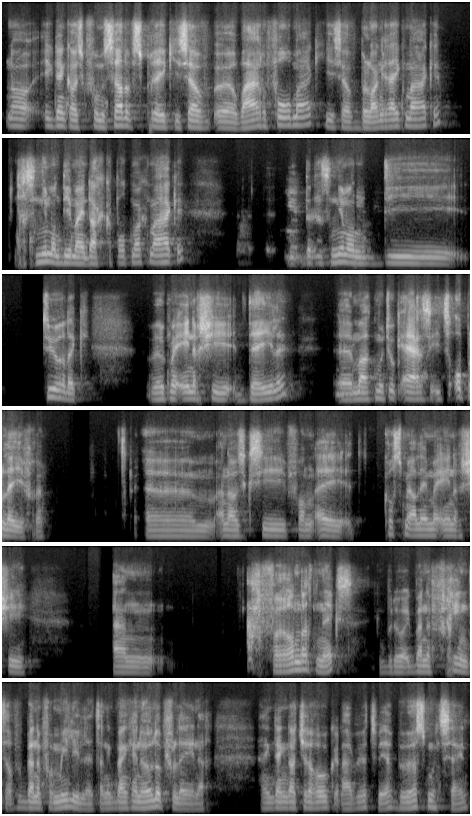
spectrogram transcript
Nou, ik denk als ik voor mezelf spreek, jezelf uh, waardevol maken, jezelf belangrijk maken. Er is niemand die mijn dag kapot mag maken. Er is niemand die, tuurlijk wil ik mijn energie delen, uh, maar het moet ook ergens iets opleveren. Um, en als ik zie van, hey, het kost me alleen maar energie en ah, verandert niks. Ik bedoel, ik ben een vriend of ik ben een familielid en ik ben geen hulpverlener. En ik denk dat je er ook, nou weet weer, bewust moet zijn.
